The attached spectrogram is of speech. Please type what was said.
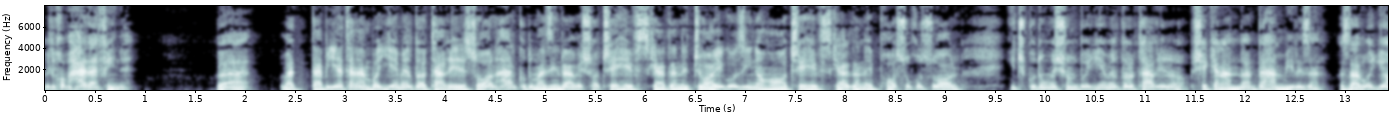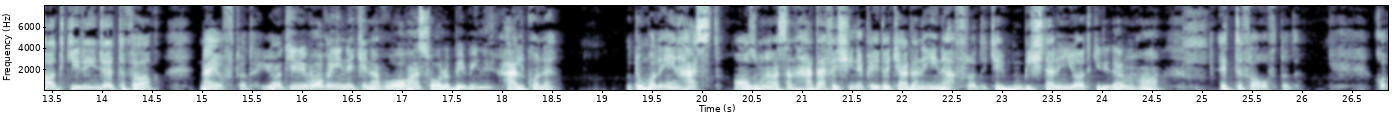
ولی خب هدف اینه. و و طبیعتا هم با یه مقدار تغییر سوال هر کدوم از این روش ها چه حفظ کردن جای گزینه ها چه حفظ کردن پاسخ و سوال هیچ کدومشون با یه مقدار تغییر شکنندن به هم میریزن. پس در واقع یادگیری اینجا اتفاق نیفتاده. یادگیری واقع اینه که نه واقعا سوال رو ببینه حل کنه. دنبال این هست. آزمون هم مثلا هدفش اینه. پیدا کردن این افرادی که بیشترین یادگیری در اونها اتفاق افتاده. خب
